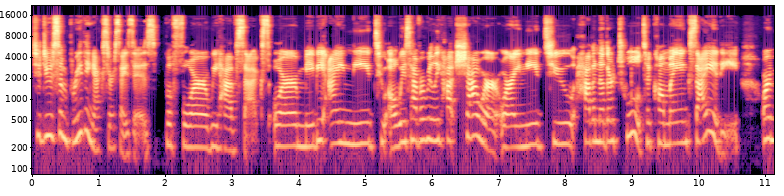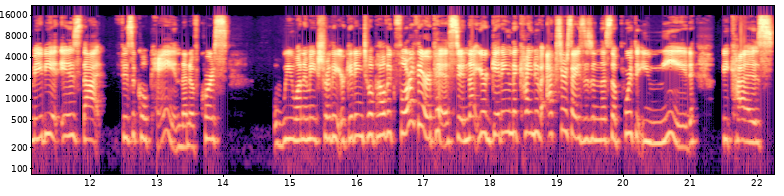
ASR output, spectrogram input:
to do some breathing exercises before we have sex, or maybe I need to always have a really hot shower, or I need to have another tool to calm my anxiety, or maybe it is that physical pain. Then, of course, we want to make sure that you're getting to a pelvic floor therapist and that you're getting the kind of exercises and the support that you need because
